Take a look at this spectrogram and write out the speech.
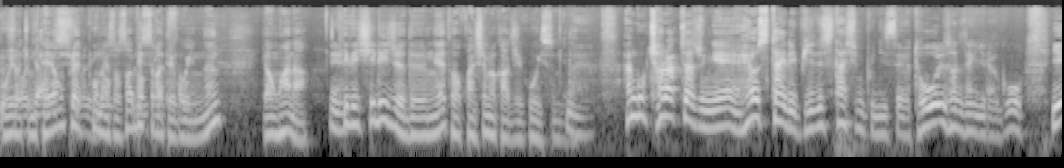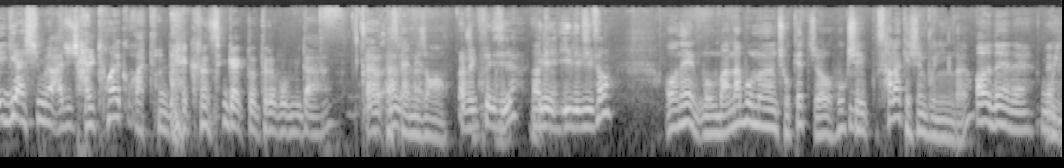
오히려 좀 대형 플랫폼에서 서비스가 되고 있는 영화나 네. TV 시리즈 등에 더 관심을 가지고 있습니다. 네. 한국 철학자 중에 헤어스타일이 비슷하신 분이 있어요. 도올 선생이라고 얘기하시면 아주 잘 통할 것 같은데 그런 생각도 들어봅니다. 아, 아, avec plaisir. Il est, il est vivant? 어, 네, 뭐 만나보면 좋겠죠. 혹시 네. 살아 계신 분인가요? 어, 네네. 네. 네.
